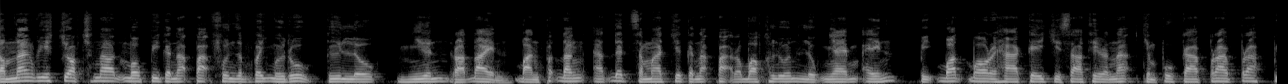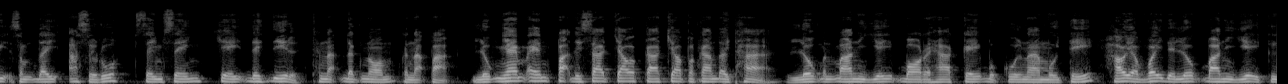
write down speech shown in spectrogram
តំណាងរាស្ត្រជាប់ឆ្នោតមកពីគណៈបកហ្វុនសំពេចមួយរូបគឺលោកញៀនរ៉ាដែនបានប្តឹងអតីតសមាជិកគណៈបករបស់ខ្លួនលោកញ៉ែមអេន ពីបទបរិហាគេជាសាធារណៈចំពោះការប្រើប្រាស់ពាក្យសម្ដីអសុរោះផ្សេងផ្សេងជេរដេះដៀលថ្នាក់ដឹកនាំគណៈបកលោកញ៉ែមអែនបដិសេធចោលការចោទប្រកាន់ដោយថាលោកមិនបាននិយាយបរិហាគេបុគ្គលណាមួយទេ ហើយអ្វីដែលលោកបាននិយាយគឺ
